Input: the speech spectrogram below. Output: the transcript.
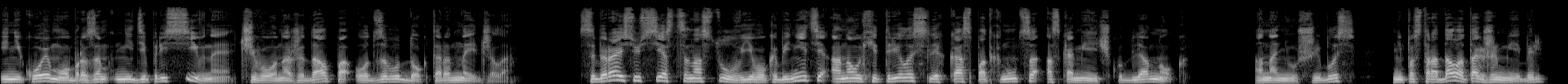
И никоим образом не депрессивная, чего он ожидал по отзыву доктора Нейджела. Собираясь усесться на стул в его кабинете, она ухитрилась слегка споткнуться о скамеечку для ног. Она не ушиблась, не пострадала также мебель,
